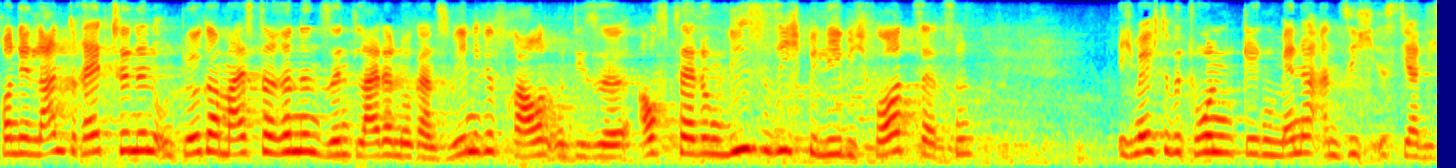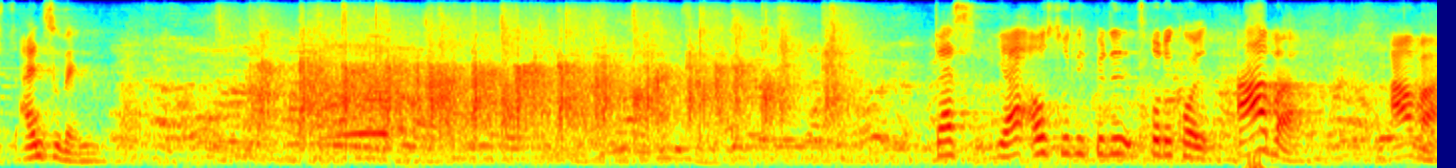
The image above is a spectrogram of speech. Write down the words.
Von den Landrätinnen und Bürgermeisterinnen sind leider nur ganz wenige Frauen. und Diese Aufzählung ließe sich beliebig fortsetzen. Ich möchte betonen, gegen Männer an sich ist ja nichts einzuwenden. Das ja, ausdrücklich bitte ins Protokoll. Aber aber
